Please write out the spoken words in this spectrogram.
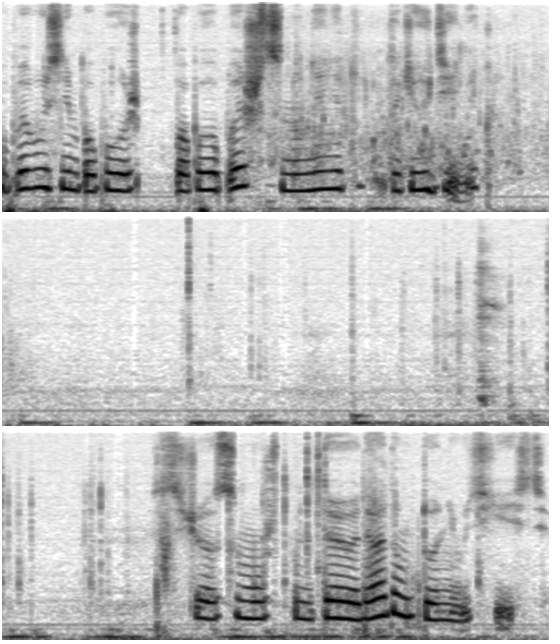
Попробую с ним попозже попробуешься, но у меня нет таких денег. Сейчас, может, где рядом кто-нибудь есть.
